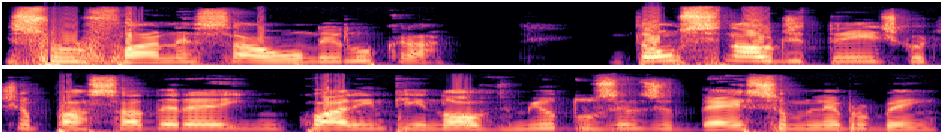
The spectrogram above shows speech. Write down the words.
e surfar nessa onda e lucrar. Então o sinal de trade que eu tinha passado era em 49.210, se eu me lembro bem.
